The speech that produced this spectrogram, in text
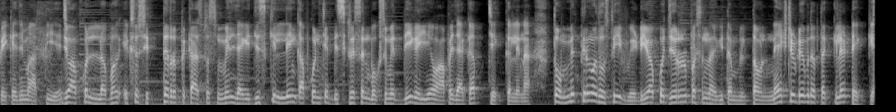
पैकेज में आती है, जो आपको लगभग एक सौ के आसपास मिल जाएगी, जिसकी लिंक आपको नीचे डिस्क्रिप्शन बॉक्स में दी गई है। वहाँ पर जाकर आप चेक कर लेना। तो उम्मीद करूँगा दोस्तों, ये वीडियो आपको ज़रूर पसंद आएगी। तब मिलता हूँ नेक्स्ट वीडियो में, तब तक के लिए टेक केयर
